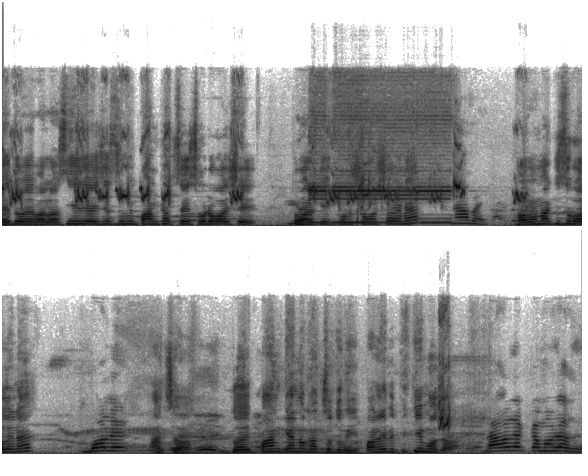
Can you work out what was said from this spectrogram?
এই তো ভাই ভালো আছি। এই যে তুমি পান খাচ্ছ এই ছোট বয়সে তোমার কি কোনো সমস্যা হয় না? না ভাই। বাবা মা কিছু বলে না? বলে। আচ্ছা তো এই পান কেন খাচ্ছ তুমি? পানের কি মজা? তাহলে একটা মজা আছে।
